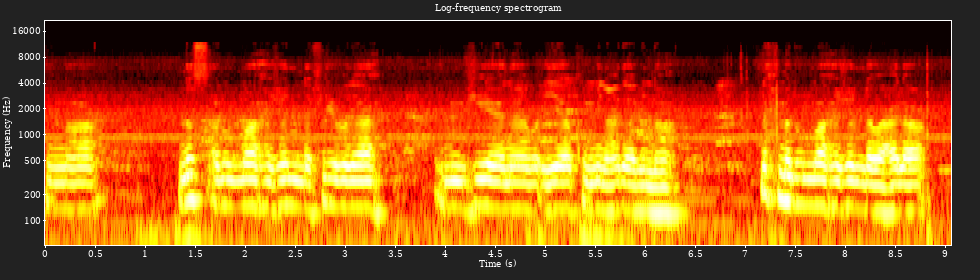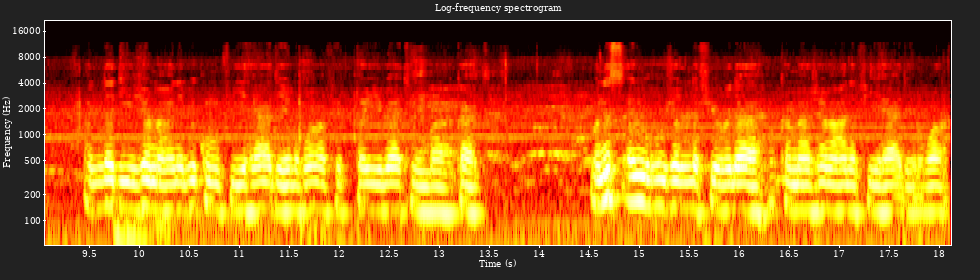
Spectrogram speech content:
في النار. نسأل الله جل في علاه أن يجيرنا وإياكم من عذاب النار. نحمد الله جل وعلا الذي جمعنا بكم في هذه الغرف الطيبات المباركات ونسأله جل في علاه وكما جمعنا في هذه الغرف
